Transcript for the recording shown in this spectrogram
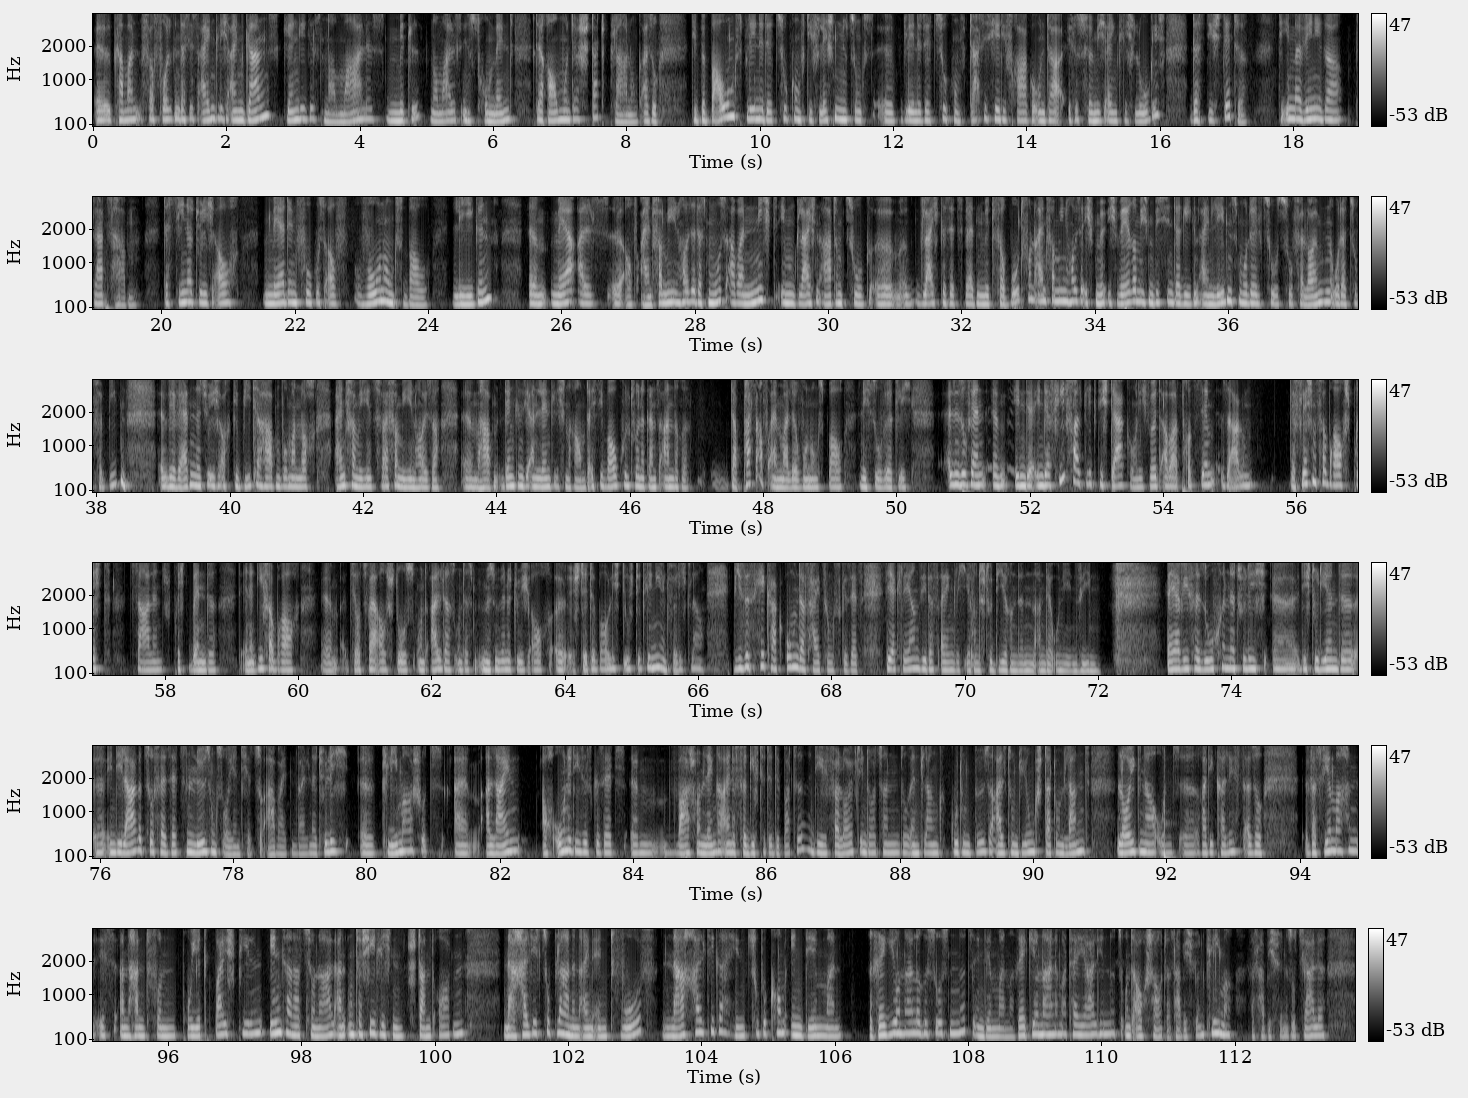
äh, kann man verfolgen. Das ist eigentlich ein ganz gängiges, normales Mittel, normales Instrument der Raum- und der Stadtplanung. Also die Bebauungspläne der Zukunft, die Flächennutzungspläne der Zukunft, das ist hier die Frage. Und da ist es für mich eigentlich logisch, dass die Städte, die immer weniger Platz haben, dass die natürlich auch mehr den Fokus auf Wohnungsbau legen, ähm, mehr als äh, auf Einfamilienhäuser. Das muss aber nicht im gleichen Atemzug äh, gleichgesetzt werden mit Verbot von Einfamilienhäusern. Ich, ich wehre mich ein bisschen dagegen, ein Lebensmodell zu, zu verleumden oder zu verbieten. Äh, wir werden natürlich auch Gebiete haben, wo man noch Einfamilien-, Zweifamilienhäuser ähm, haben. Denken Sie an ländlichen Raum. Da ist die Baukultur eine ganz andere da passt auf einmal der Wohnungsbau nicht so wirklich. Also insofern, ähm, in der, in der Vielfalt liegt die Stärke. Und ich würde aber trotzdem sagen, der Flächenverbrauch spricht Zahlen, spricht Bände, der Energieverbrauch, ähm, CO2-Ausstoß und all das. Und das müssen wir natürlich auch äh, städtebaulich durchdeklinieren, völlig klar. Dieses Hickhack um das Heizungsgesetz, wie erklären Sie das eigentlich Ihren Studierenden an der Uni in Siegen? Naja, wir versuchen natürlich, äh, die Studierende äh, in die Lage zu versetzen, lösungsorientiert zu arbeiten, weil natürlich äh, Klimaschutz äh, allein auch ohne dieses Gesetz ähm, war schon länger eine vergiftete Debatte. Die verläuft in Deutschland so entlang Gut und Böse, Alt und Jung, Stadt und Land, Leugner und äh, Radikalist. Also was wir machen, ist anhand von Projektbeispielen international an unterschiedlichen Standorten nachhaltig zu planen, einen Entwurf nachhaltiger hinzubekommen, indem man regionale Ressourcen nutzt, indem man regionale Materialien nutzt und auch schaut, was habe ich für ein Klima, was habe ich für ein soziale,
